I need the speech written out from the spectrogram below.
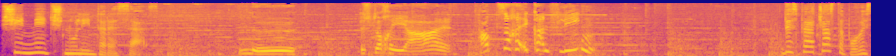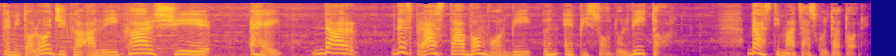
și nici nu-l interesează. Nö, ist doch real. Hauptsache, ich kann fliegen. Despre această poveste mitologică a lui Icar și... Hei, dar despre asta vom vorbi în episodul viitor. Da, stimați ascultători,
